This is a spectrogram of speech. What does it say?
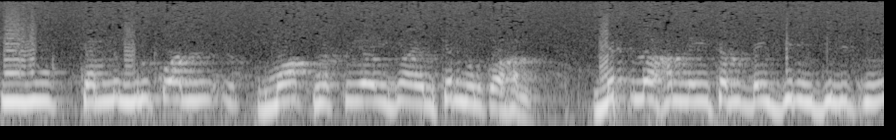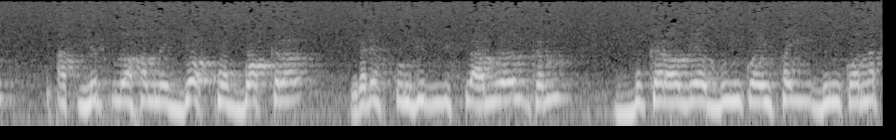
ci yu kenn mënu koo moo natt yooyu ñooyam kenn mënu koo xam lépp loo xam ne itam day jëriñ jullit ñi ak lépp loo xam ne jokku bokk la nga def ko ngir lislaam loolu itam bu keroogee buñ koy fay duñ ko natt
